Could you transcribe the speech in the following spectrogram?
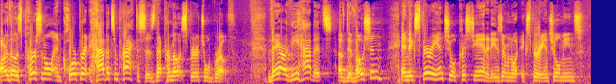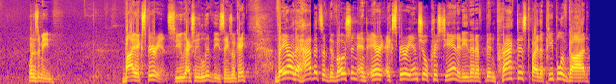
are those personal and corporate habits and practices that promote spiritual growth. They are the habits of devotion and experiential Christianity. Does everyone know what experiential means? What does it mean? by experience. You actually live these things, okay? They are the habits of devotion and experiential Christianity that have been practiced by the people of God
